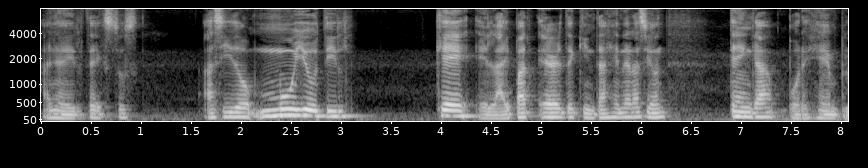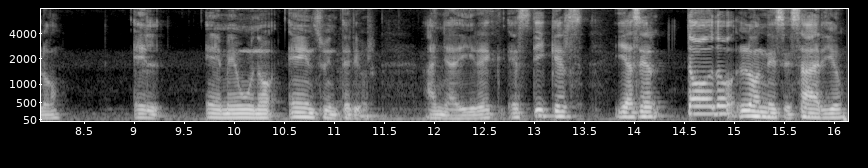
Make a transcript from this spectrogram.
añadir textos, ha sido muy útil que el iPad Air de quinta generación tenga, por ejemplo, el M1 en su interior. Añadir stickers y hacer todo lo necesario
